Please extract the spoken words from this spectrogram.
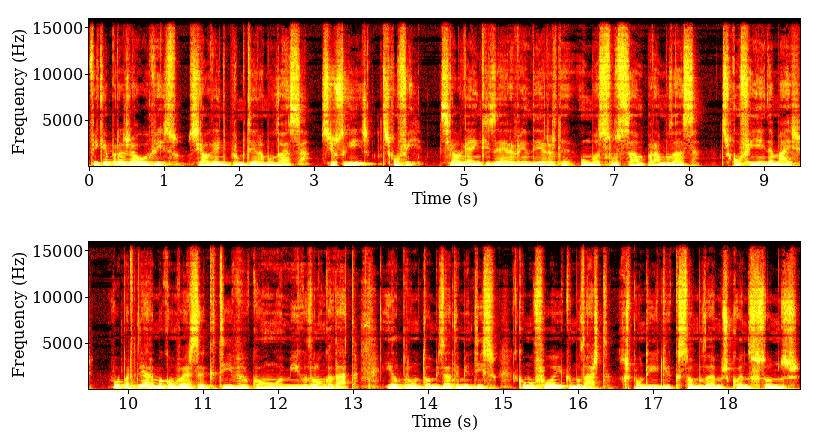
Fica para já o aviso. Se alguém lhe prometer a mudança, se o seguir, desconfie. Se alguém quiser vender-lhe uma solução para a mudança, desconfie ainda mais. Vou partilhar uma conversa que tive com um amigo de longa data. Ele perguntou-me exatamente isso. Como foi que mudaste? Respondi-lhe que só mudamos quando somos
